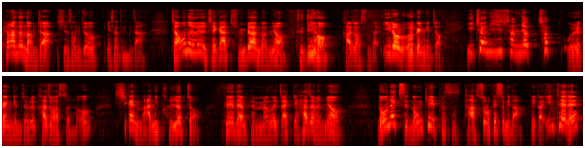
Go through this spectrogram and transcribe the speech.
표 만든 남자 신성조 인사드립니다. 자 오늘 제가 준비한 건요. 드디어 가져왔습니다. 1월 월간 견적. 2023년 첫 월간 견적을 가져왔어요. 시간이 많이 걸렸죠. 그에 대한 변명을 짧게 하자면요. 논엑스, 논케이 프로세서 다 수록했습니다. 그러니까 인텔에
